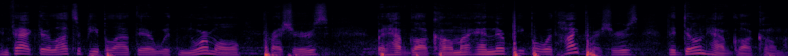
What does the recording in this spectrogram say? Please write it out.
In fact, there are lots of people out there with normal pressures but have glaucoma, and there are people with high pressures that don't have glaucoma.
